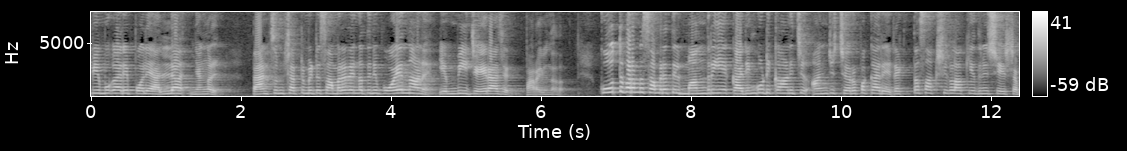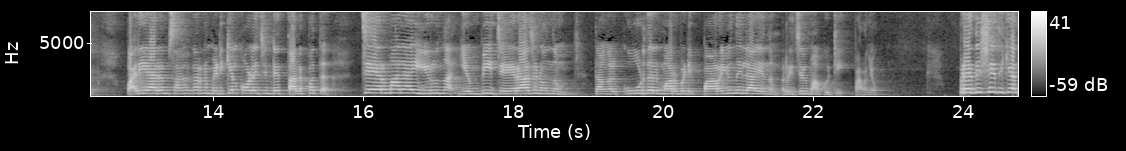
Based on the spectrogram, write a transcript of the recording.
പി എമ്മുകാരെ പോലെ അല്ല ഞങ്ങൾ. പാൻസും ഷർട്ടും ഇട്ട് സമരരംഗത്തിന് പോയെന്നാണ് എം വി ജയരാജൻ പറയുന്നത്. കൂത്തുപറമ്പ് സമരത്തിൽ മന്ത്രിയെ കരിങ്കൊടി കാണിച്ച് അഞ്ചു ചെറുപ്പക്കാരെ രക്തസാക്ഷികളാക്കിയതിനു ശേഷം പരിയാരം സഹകരണ മെഡിക്കൽ കോളേജിന്റെ തലപ്പത്ത് ചെയർമാനായി ഇരുന്ന എം വി ജയരാജനൊന്നും തങ്ങൾ കൂടുതൽ മറുപടി പറയുന്നില്ല എന്നും റിജിൽ മാക്കുറ്റി പറഞ്ഞു. പ്രതിഷേധിക്കാൻ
